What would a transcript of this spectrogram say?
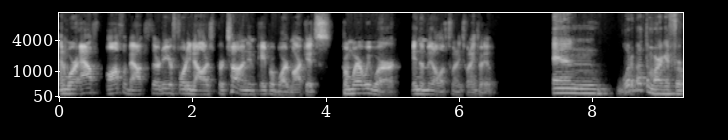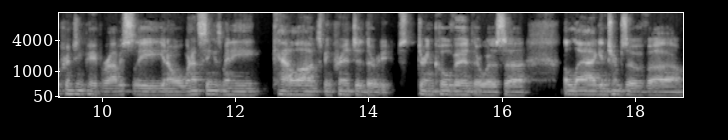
and we're off, off about 30 or $40 per ton in paperboard markets from where we were in the middle of 2022. And what about the market for printing paper? Obviously, you know, we're not seeing as many catalogs being printed. There during COVID, there was uh, a lag in terms of uh,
